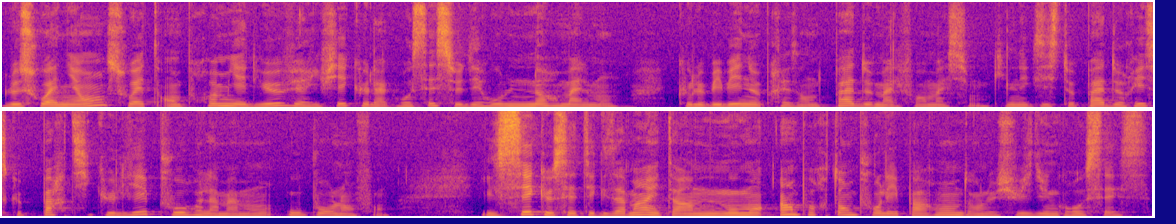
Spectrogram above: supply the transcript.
Le soignant souhaite en premier lieu vérifier que la grossesse se déroule normalement, que le bébé ne présente pas de malformation, qu'il n'existe pas de risque particulier pour la maman ou pour l'enfant. Il sait que cet examen est un moment important pour les parents dans le suivi d'une grossesse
